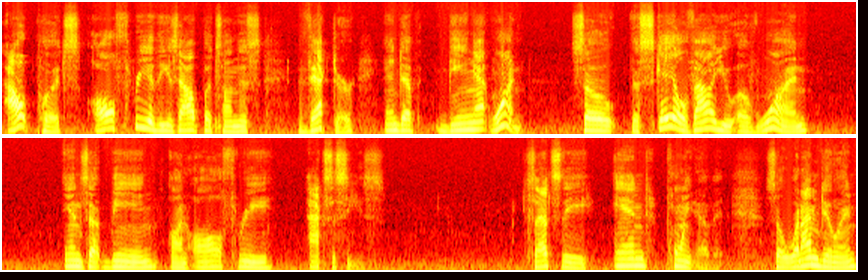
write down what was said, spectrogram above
outputs all three of these outputs on this vector end up being at 1 so the scale value of 1 ends up being on all three axes. So that's the end point of it so what I'm doing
